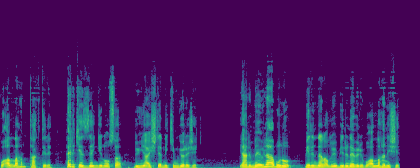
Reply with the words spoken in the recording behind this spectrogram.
Bu Allah'ın takdiri. Herkes zengin olsa dünya işlerini kim görecek? Yani Mevla bunu birinden alıyor, birine veriyor. Bu Allah'ın işi.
